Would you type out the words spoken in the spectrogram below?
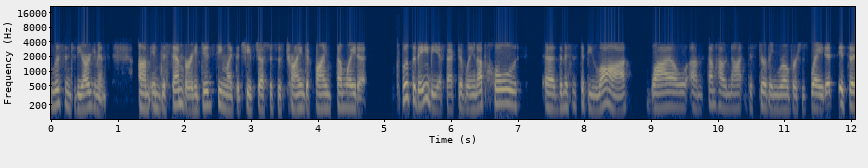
listened to the arguments um, in December. It did seem like the Chief Justice was trying to find some way to split the baby effectively and uphold uh, the Mississippi law while um, somehow not disturbing Roe versus Wade. It, it's a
